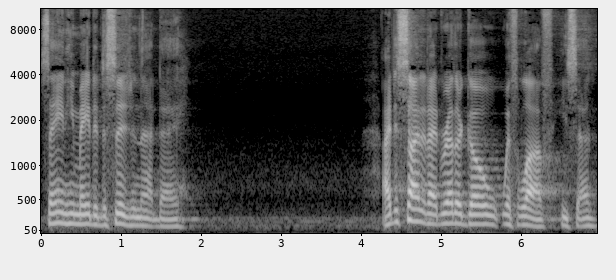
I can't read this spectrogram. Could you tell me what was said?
saying he made a decision that day. I decided I'd rather go with love, he said.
